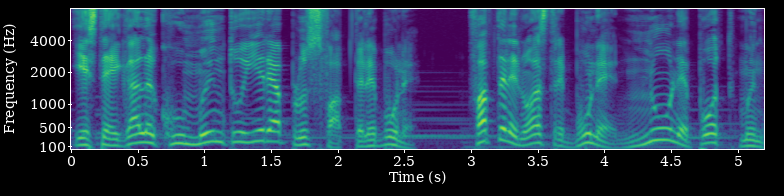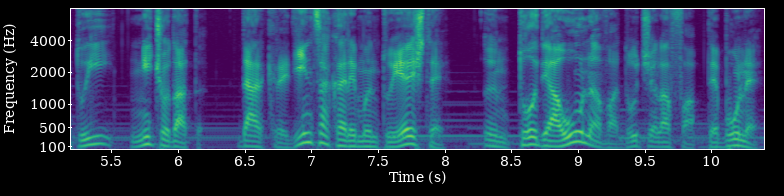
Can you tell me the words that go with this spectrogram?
este egală cu mântuirea plus faptele bune. Faptele noastre bune nu ne pot mântui niciodată, dar credința care mântuiește întotdeauna va duce la fapte bune.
